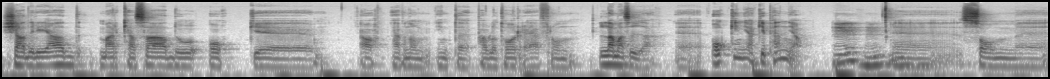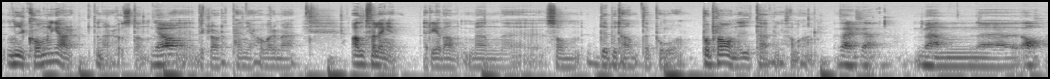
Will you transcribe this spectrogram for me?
Chadriad, Marcasado och eh, ja, även om inte Pablo Torre är från La Masia eh, och Iñaki Peña Mhm. eh, som nykomlingar den här hösten. Ja. Det är klart att Peña har varit med allt för länge redan men som debutanter på, på plan i tävlingssammanhang. Verkligen. Men ja,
